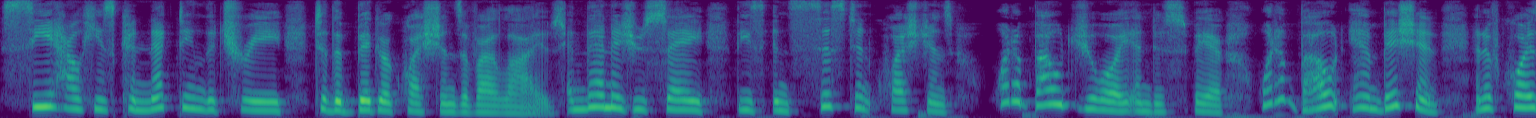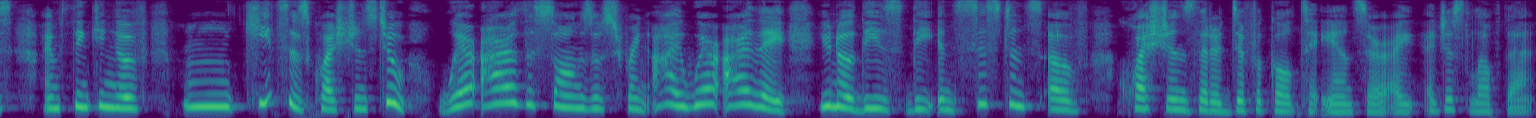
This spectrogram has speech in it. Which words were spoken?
see how he's connecting the tree to the bigger questions of our lives. And then as you say, these insistent questions, what about joy and despair? What about ambition? And of course, I'm thinking of mm, Keats's questions too. Where are the songs of spring? I, where are they? You know, these, the insistence of questions that are difficult to answer. I, I just love that.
